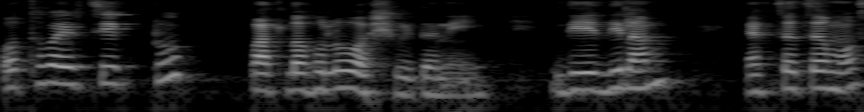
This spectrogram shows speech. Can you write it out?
অথবা এর চেয়ে একটু পাতলা হলেও অসুবিধা নেই। দিয়ে দিলাম এক চা চামচ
